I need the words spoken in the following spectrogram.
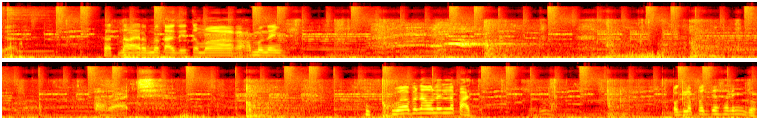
Yan. At nakairam na tayo dito mga kakamuneng. Wala pa na ulit lapad? Paglapad niya sa linggo.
